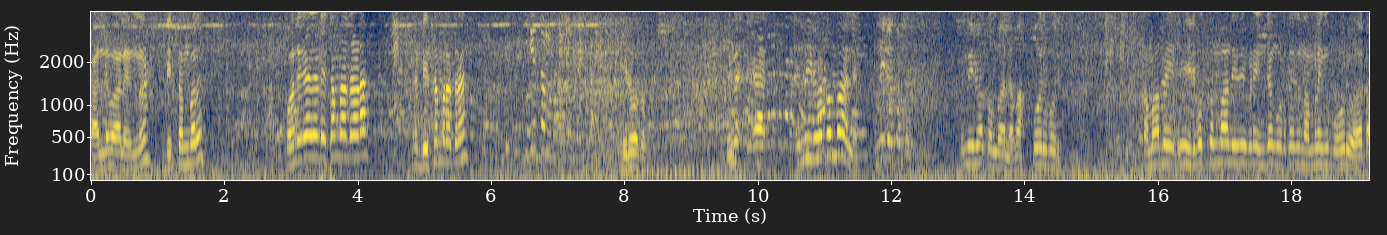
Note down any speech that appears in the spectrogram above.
കല്ലുപാലം ഇന്ന് ഡിസംബർ പൊന്നിന് ഡിസംബർ എത്രടാ ഡിസംബർ എത്ര? ഇരുപത്തൊമ്പത്. ഇന്ന് ഇന്ന് ഇരുപത്തൊമ്പതല്ലേ ഇന്ന് ഇരുപത്തൊമ്പത്. ഇന്ന് ഇരുപത്തൊമ്പതല്ലേ വാ പോര് പോര്. നമ്മളപ്പോൾ ഈ ഇരുപത്തൊമ്പതാം തീയതി ഇവിടെ ഇഞ്ചം കൊടുത്തേച്ച് നമ്മളിങ്ങ് പോരുവാ കേട്ടോ.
